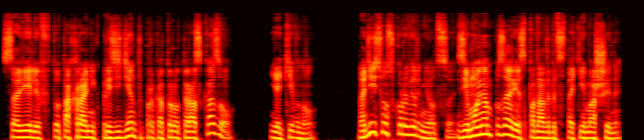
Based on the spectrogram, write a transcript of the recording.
«Савельев — тот охранник президента, про которого ты рассказывал?» Я кивнул. «Надеюсь, он скоро вернется. Зимой нам позарез понадобятся такие машины».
